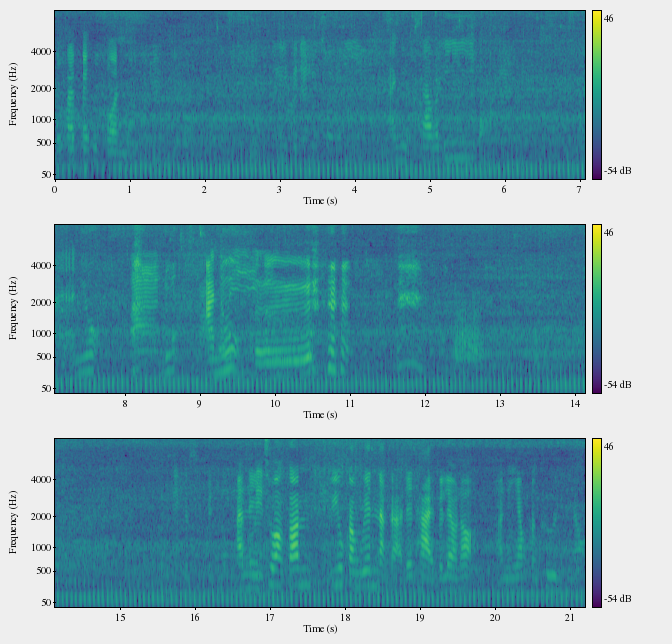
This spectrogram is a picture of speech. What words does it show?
ด้อไปไปพูดก่อนบ่ อันนี้เป็นอนุสาวรีย์ อายุสาวดีบ่อ่าอายุ อานุ อานุเออ นี่ก็สิเป็นมุม อันนี้ช่วงตอน วิวกลางเว้นน่ะก็ได้ถ่ายไปแล้วเนาะอันนี้ยามกลางคืนพี่น้อง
